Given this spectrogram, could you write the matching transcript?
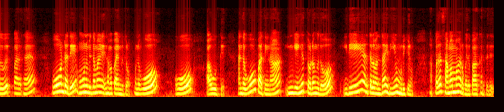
பாருங்க. ஓன்றதே மூணு விதமாக நம்ம பயன்படுத்துகிறோம் ஒன்று ஓ ஓ அவுக்கு. அந்த ஓ பார்த்தீங்கன்னா இங்கே எங்கே தொடங்குதோ இதே இடத்துல வந்து தான் இதையும் முடிக்கணும். அப்பதான் சமமாக இருக்கும் இதை பார்க்கறதுக்கு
